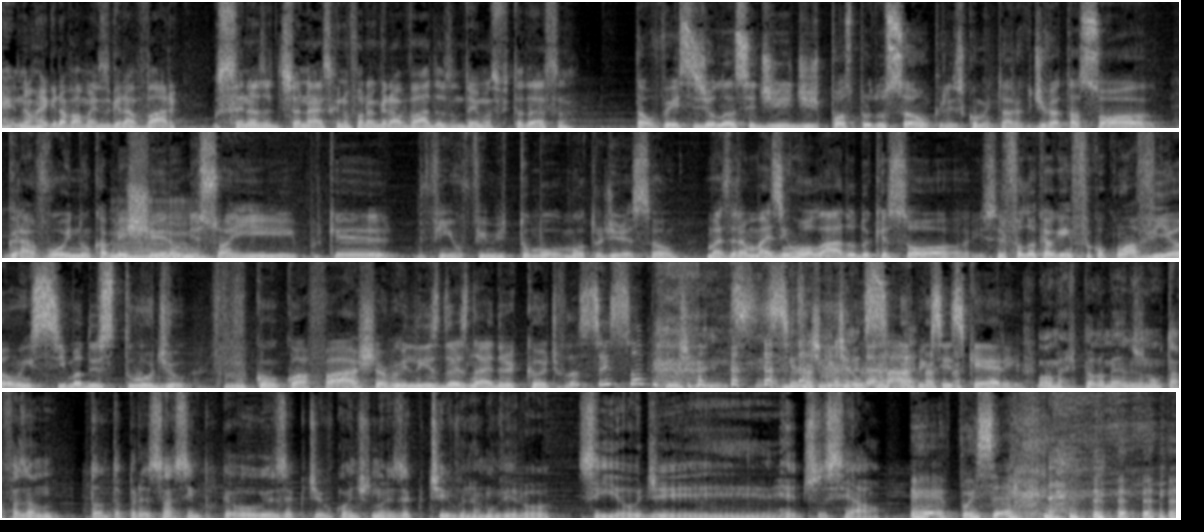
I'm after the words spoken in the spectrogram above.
não regravar, mas gravar cenas adicionais que não foram gravadas, não tem umas fitas dessa? Talvez seja o lance de, de pós-produção que eles comentaram, que devia estar só gravou e nunca mexeram nisso aí, porque, enfim, o filme tomou uma outra direção. Mas era mais enrolado do que só isso. Ele falou que alguém ficou com um avião em cima do estúdio com, com a faixa Release do Snyder Cut. Falou, vocês sabem que a gente. Vocês acham que a gente não sabe o que vocês querem? Bom, mas pelo menos não tá fazendo tanta pressão assim, porque o executivo continua executivo, né? Não virou CEO de rede social. É, pois é.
